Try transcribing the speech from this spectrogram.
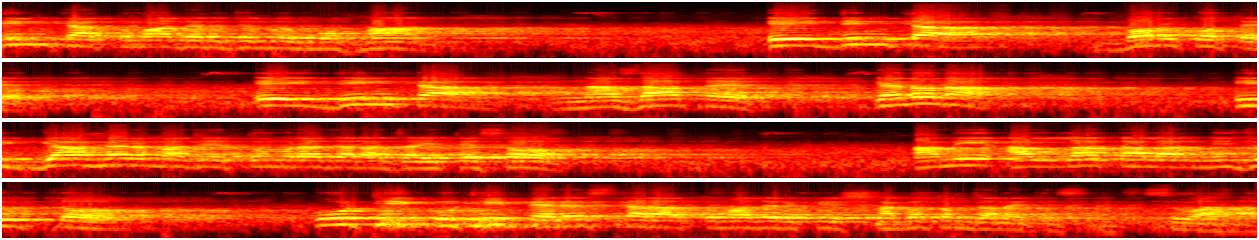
দিনটা তোমাদের জন্য মহান। এই দিনটা বরকতের। এই দিনটা নাজাতের। কেননা ঈদগাহের মাঝে তোমরা যারা যাইতেছ, আমি আল্লাহ তালা নিযুক্ত কুঠি কুঠি প্যারেস তারা তোমাদেরকে স্বাগতম জানাইতেছে। সুয়াহা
